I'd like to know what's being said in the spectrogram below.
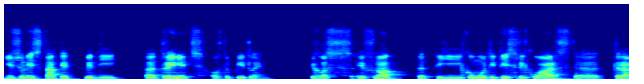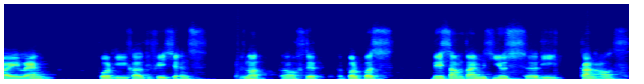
usually started with the drainage of the peatland, because if not, that the commodities requires dry land for the cultivations. If not of that purpose, they sometimes use the canals uh,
